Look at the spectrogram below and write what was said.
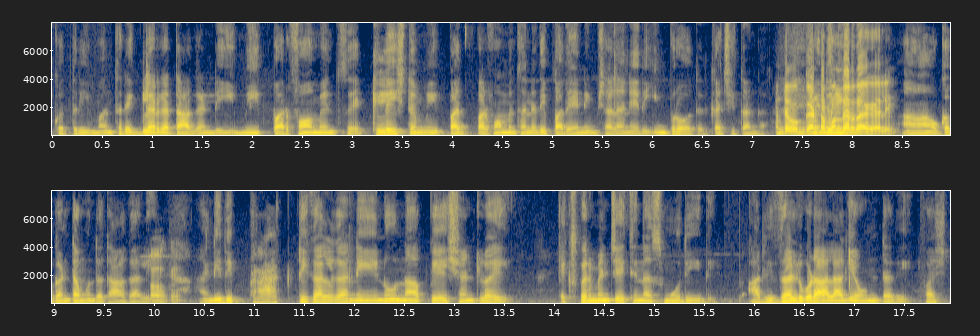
ఒక త్రీ మంత్స్ రెగ్యులర్గా తాగండి. మీ పర్ఫార్మెన్స్ అట్లీస్ట్ మీ పర్ఫార్మెన్స్ అనేది పదిహేను నిమిషాలు అనేది ఇంప్రూవ్ అవుతుంది ఖచ్చితంగా. అంటే ఒక గంట ముందర తాగాలి. ఒక గంట ముందు తాగాలి. అండ్ ఇది ప్రాక్టికల్గా నేను నా పేషెంట్లో ఎక్స్పెరిమెంట్ చేసిన స్మూదీ ఇది. ఆ రిజల్ట్ కూడా అలాగే ఉంటుంది. ఫస్ట్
